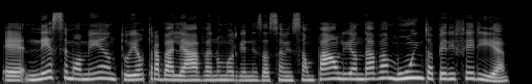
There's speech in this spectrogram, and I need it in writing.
é, nesse momento eu trabalhava numa organização em São Paulo e andava muito à periferia.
